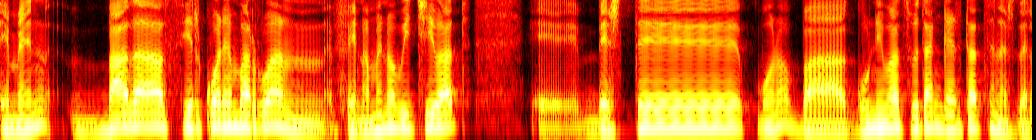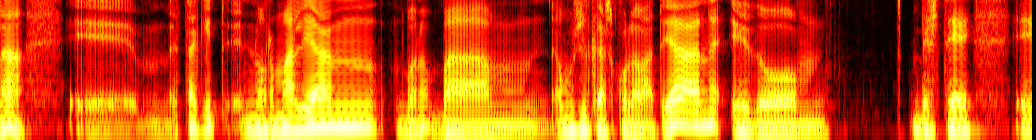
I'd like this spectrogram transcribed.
hemen, bada zirkuaren barruan fenomeno bitxi bat, e, beste, bueno, ba, guni batzuetan gertatzen ez dela. E, ez dakit, normalean, bueno, ba, musika eskola batean, edo beste e,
